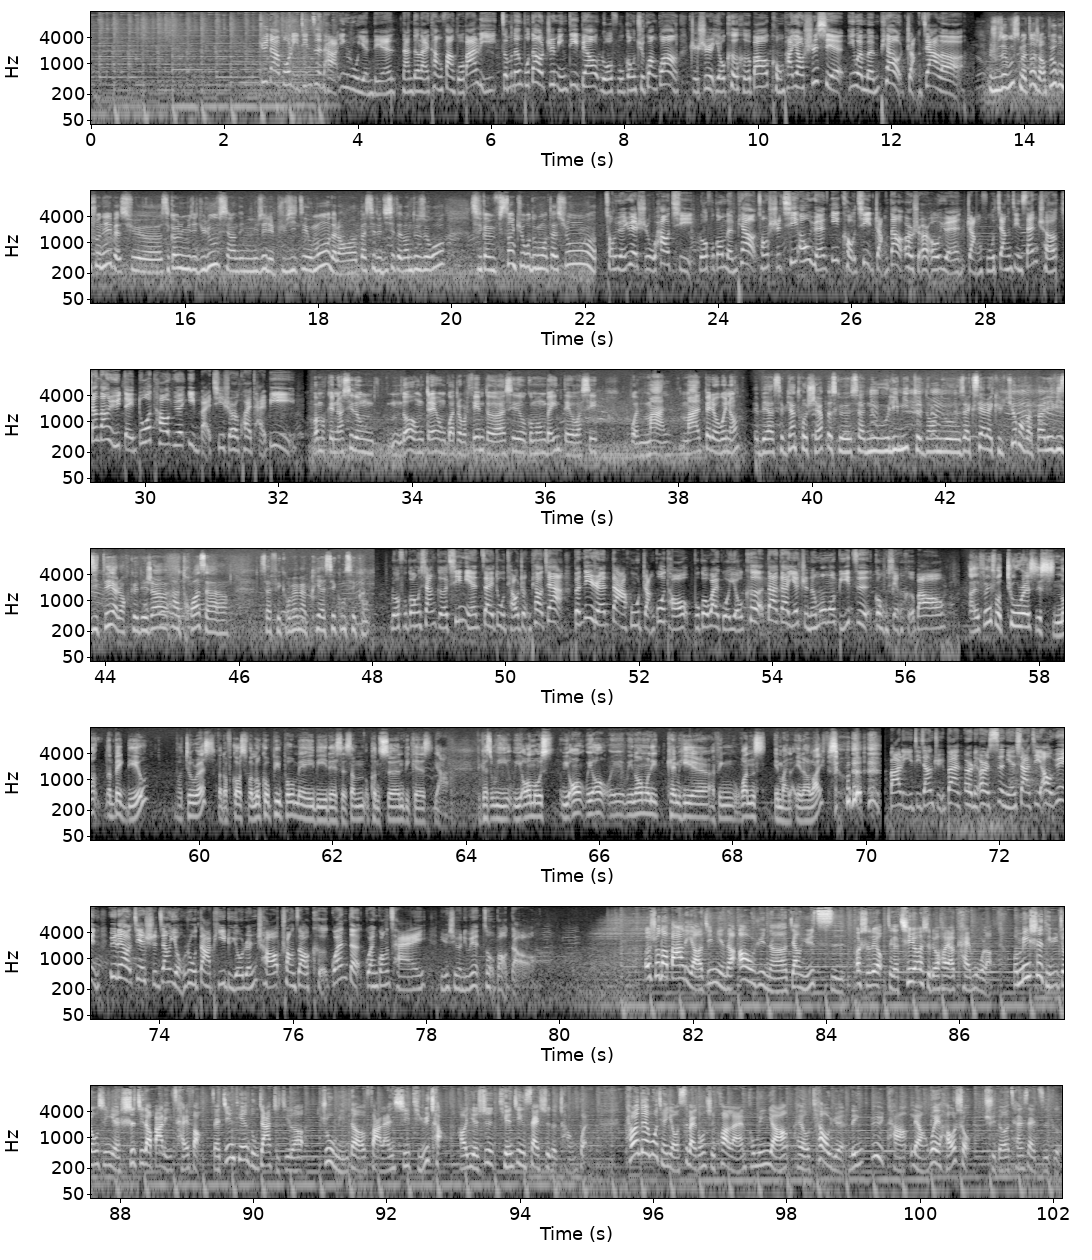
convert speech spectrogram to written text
巨大玻璃金字塔映入眼帘，难得来趟法国巴黎，怎么能不到知名地标罗浮宫去逛逛？只是游客荷包恐怕要失血，因为门票涨价了。Je vous avoue, ce matin, j'ai un peu ronchonné parce que euh, c'est comme le musée du Louvre, c'est un des musées les plus visités au monde. Alors, euh, passer de 17 à 22 euros, ça fait quand même 5 euros d'augmentation. 从元月十五号起，罗浮宫门票从十七欧元一口气涨到二十二欧元，涨幅将近三成，相当于得多掏约一百七十二块台币。Vamos que no ha sido un 2, un 3, un 4%, ha sido como un 20 o así. Pues mal, mal, pero bueno. Eh bien, c'est bien trop cher parce que ça nous limite dans nos accès à la culture. On ne va pas les visiter alors que déjà à 3, ça, ça fait quand même un prix assez conséquent. 罗浮宫相隔七年再度调整票价，本地人大呼涨过头。不过外国游客大概也只能摸摸鼻子，贡献荷包。I think for tourists it's not a big deal for tourists, but of course for local people maybe there's some concern because yeah Because we, we almost we all we all we, we normally came here I think once in my in our life. So 巴黎即将举办二零二四年夏季奥运，预料届时将涌入大批旅游人潮，创造可观的观光财。《日新闻》里面做报道。而说到巴黎啊，今年的奥运呢，将于此二十六这个七月二十六号要开幕了。我们民事体育中心也实际到巴黎采访，在今天独家直击了著名的法兰西体育场，好也是田径赛事的场馆。台湾队目前有四百公尺跨栏彭明阳，还有跳远林玉堂两位好手取得参赛资格。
